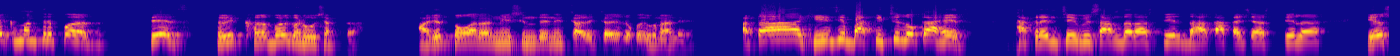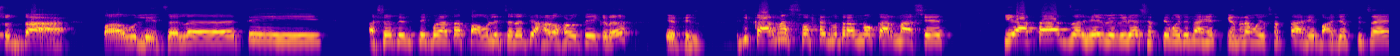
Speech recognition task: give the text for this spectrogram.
एक मंत्रिपद तेच सगळी खळबळ घडवू शकतं. अजित पवारांनी शिंदेनी चाळीस चाळीस लोक घेऊन आले. आता ही जी बाकीची लोक आहेत ठाकरेंचे वीस आमदार असतील दहा काकाचे असतील हे सुद्धा पाऊली चलती. असं त्यांचे पण आता पाऊली ते हळूहळू ते इकडं येतील. त्याची कारण स्पष्ट आहेत मित्रांनो. कारण अशी आहेत की आता जर हे वेगळ्या सत्तेमध्ये नाहीत केंद्रामध्ये सत्ता आहे भाजपचीच आहे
